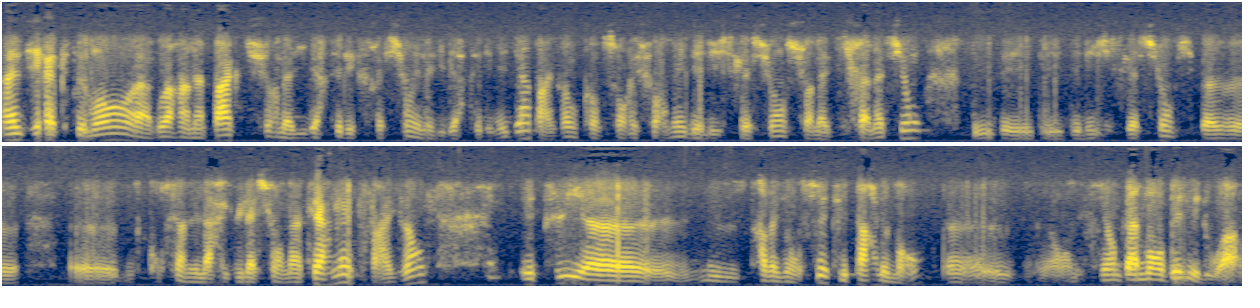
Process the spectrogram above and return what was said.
indirectement avoir un impact sur la liberté d'expression et la liberté des médias. Par exemple, quand sont réformées des législations sur la diffamation, des, des, des législations qui peuvent euh, concerner la régulation d'Internet, par exemple. Et puis, euh, nous travaillons aussi avec les parlements euh, en essayant d'amender les lois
